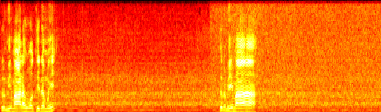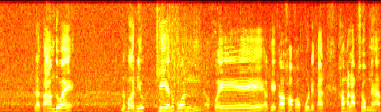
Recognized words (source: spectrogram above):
สึนามิมาแล้วทุกคนสึนามิสึนามิมา แล้วตามด้วย ระเบิดนิ้วเคลียร์ทุกคน โอเคโอเค ก็ขอขอบคุณในการเข้ามารับชมนะครับ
